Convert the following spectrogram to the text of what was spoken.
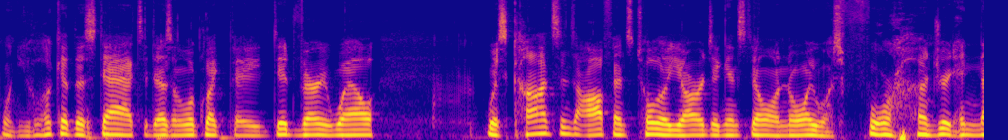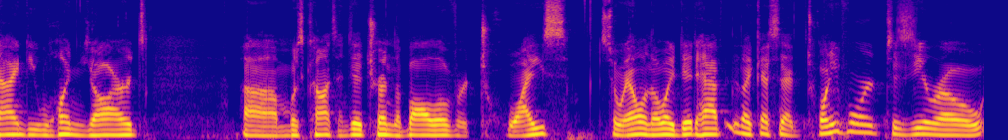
when you look at the stats, it doesn't look like they did very well. Wisconsin's offense total yards against Illinois was 491 yards. Um, Wisconsin did turn the ball over twice. So Illinois did have, like I said, 24 to 0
